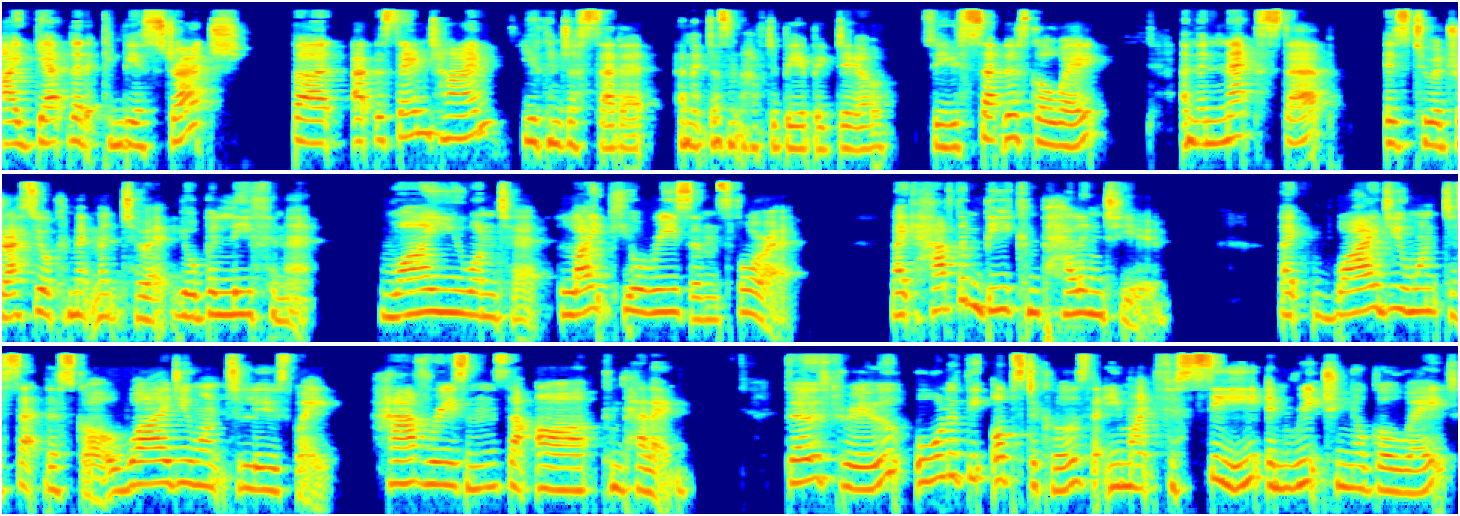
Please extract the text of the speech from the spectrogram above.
I get that it can be a stretch, but at the same time, you can just set it and it doesn't have to be a big deal. So you set this goal weight. And the next step is to address your commitment to it, your belief in it, why you want it, like your reasons for it. Like have them be compelling to you. Like, why do you want to set this goal? Why do you want to lose weight? Have reasons that are compelling. Go through all of the obstacles that you might foresee in reaching your goal weight,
